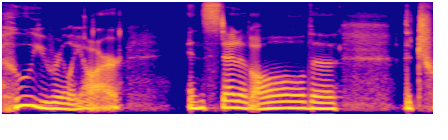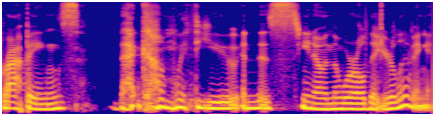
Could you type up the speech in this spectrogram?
who you really are instead of all the the trappings that come with you in this you know in the world that you're living in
